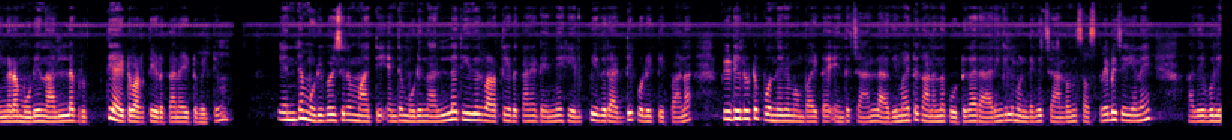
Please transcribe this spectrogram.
നിങ്ങളുടെ മുടി നല്ല വൃത്തിയായിട്ട് വളർത്തിയെടുക്കാനായിട്ട് പറ്റും. എന്റെ മുടി പൊഴിച്ചിലും മാറ്റി എന്റെ മുടി നല്ല രീതിയിൽ വളർത്തിയെടുക്കാനായിട്ട് എന്നെ ഹെൽപ്പ് ചെയ്തൊരു അടിപൊളി ടിപ്പാണ്. വീഡിയോയിലോട്ട് പോകുന്നതിന് മുമ്പായിട്ട് എന്റെ ചാനൽ ആദ്യമായിട്ട് കാണുന്ന കൂട്ടുകാരാരെങ്കിലും ഉണ്ടെങ്കിൽ ചാനൽ ഒന്ന് സബ്സ്ക്രൈബ് ചെയ്യണേ. അതേപോലെ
